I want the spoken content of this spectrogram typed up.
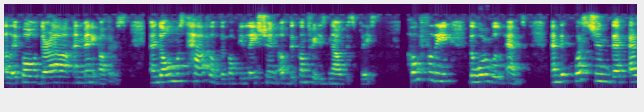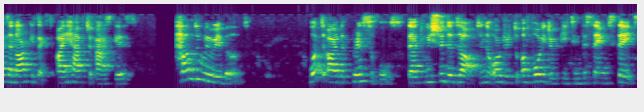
Aleppo, Daraa, and many others, and almost half of the population of the country is now displaced. Hopefully, the war will end. And the question that, as an architect, I have to ask is, how do we rebuild? What are the principles that we should adopt in order to avoid repeating the same mistakes?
